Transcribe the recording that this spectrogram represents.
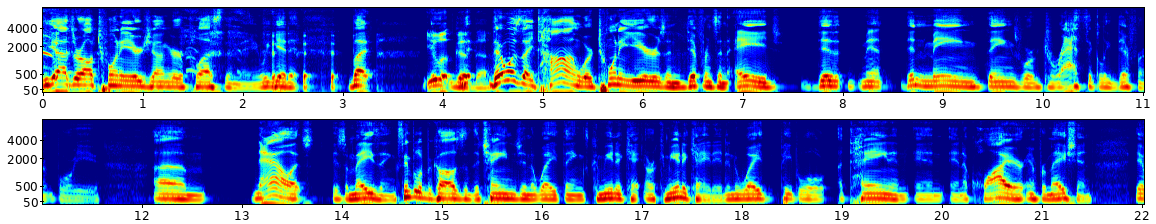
you guys are all 20 years younger plus than me. We get it. But You look good though. there was a time where 20 years and difference in age did meant didn't mean things were drastically different for you. Um, now it's it's amazing simply because of the change in the way things communicate are communicated and the way people attain and, and, and acquire information. It,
